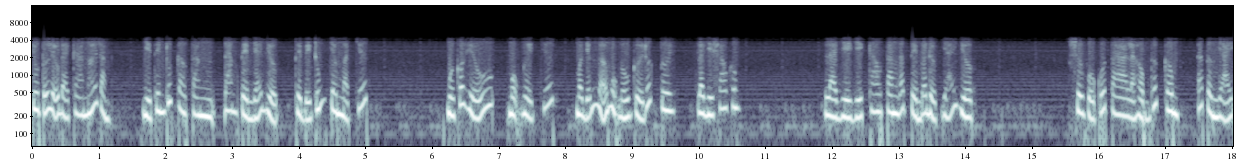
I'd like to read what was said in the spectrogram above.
Chu tử liễu đại ca nói rằng vị thiên trúc cao tăng đang tìm giải dược thì bị trúng chân mà chết. Muội có hiểu một người chết mà vẫn nở một nụ cười rất tươi là vì sao không? Là vì vị cao tăng đã tìm ra được giải dược. Sư phụ của ta là Hồng Thất Công, đã từng dạy.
